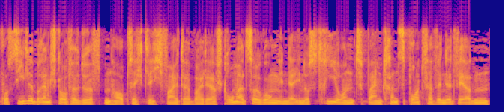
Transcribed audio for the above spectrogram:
Fossile Brennstoffe dürften hauptsächlich weiter bei der Stromerzeugung in der Industrie und beim Transport verwendet werden.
